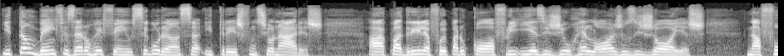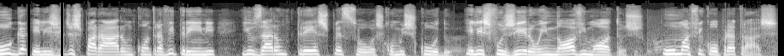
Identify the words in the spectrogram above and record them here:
e também fizeram refém o segurança e três funcionárias. A quadrilha foi para o cofre e exigiu relógios e joias. Na fuga, eles dispararam contra a vitrine e usaram três pessoas como escudo. Eles fugiram em nove motos. Uma ficou para trás.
